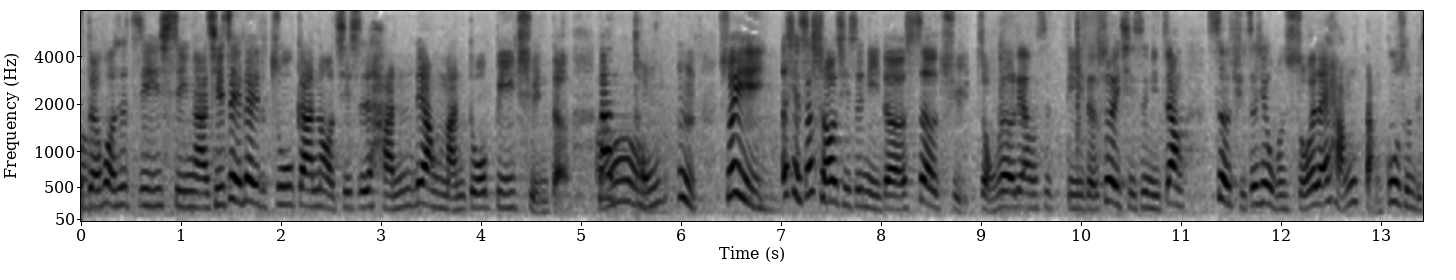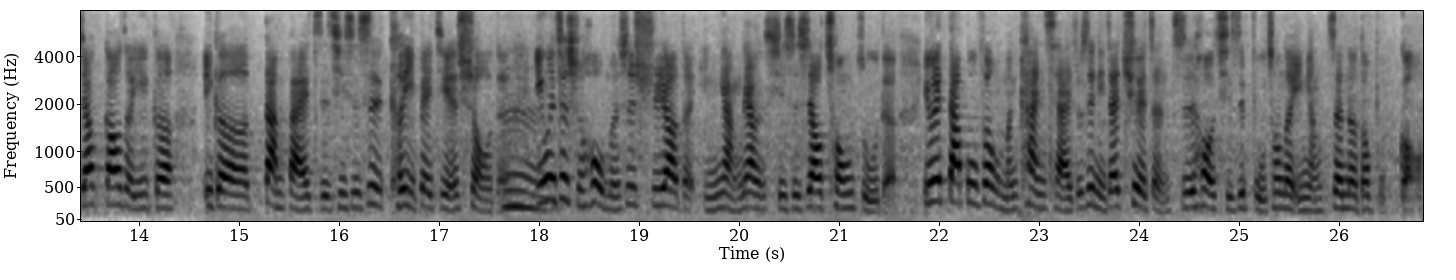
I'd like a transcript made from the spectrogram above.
哦，对，或者是鸡心啊。其实这一类的猪肝哦，其实含量蛮多 B 群的。那同嗯，所以而且这时候其实你的摄取总热量是低的，所以其实你这样摄取这些我们所谓的好像胆固醇比较高的一个一个蛋白质，其实是可以被接受的。嗯，因为这时候我们是需要的营养量其实是要充足的，因为大部分我们看起来就是你在确诊之后，其实补充的营养真的都不够。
